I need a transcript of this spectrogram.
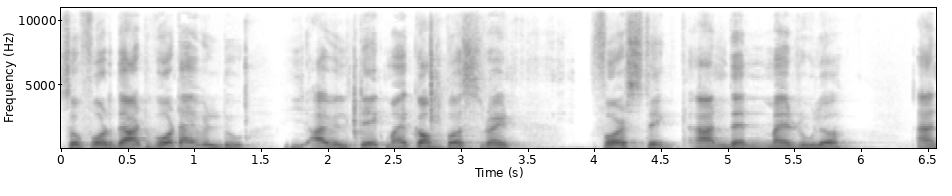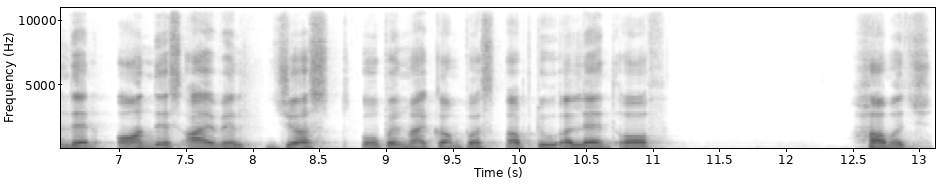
So for that what I will do I will take my compass right first thing and then my ruler. And then on this I will just open my compass up to a length of how much?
